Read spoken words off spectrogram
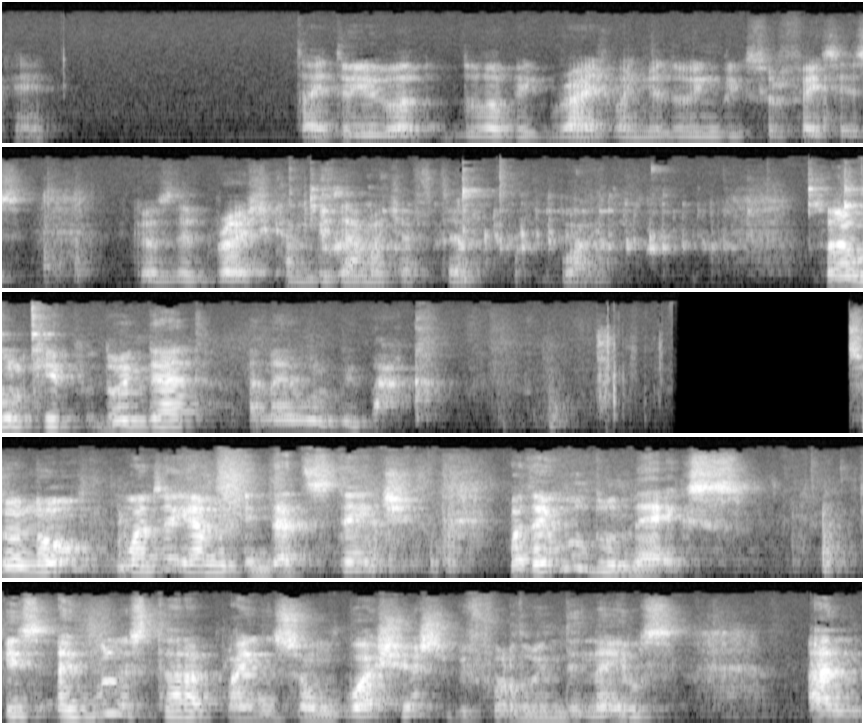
Okay. Try to do a big brush when you're doing big surfaces because the brush can be damaged after a while. So I will keep doing that and I will be back so now once I am in that stage what I will do next is I will start applying some washes before doing the nails and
